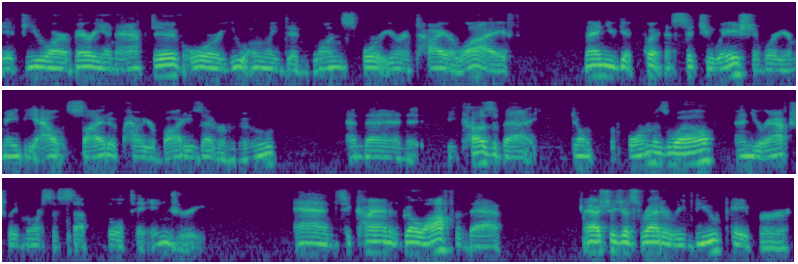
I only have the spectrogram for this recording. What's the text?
if you are very inactive or you only did one sport your entire life, then you get put in a situation where you're maybe outside of how your body's ever moved. And then because of that, you don't perform as well and you're actually more susceptible to injury. And to kind of go off of that, I actually just read a review paper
